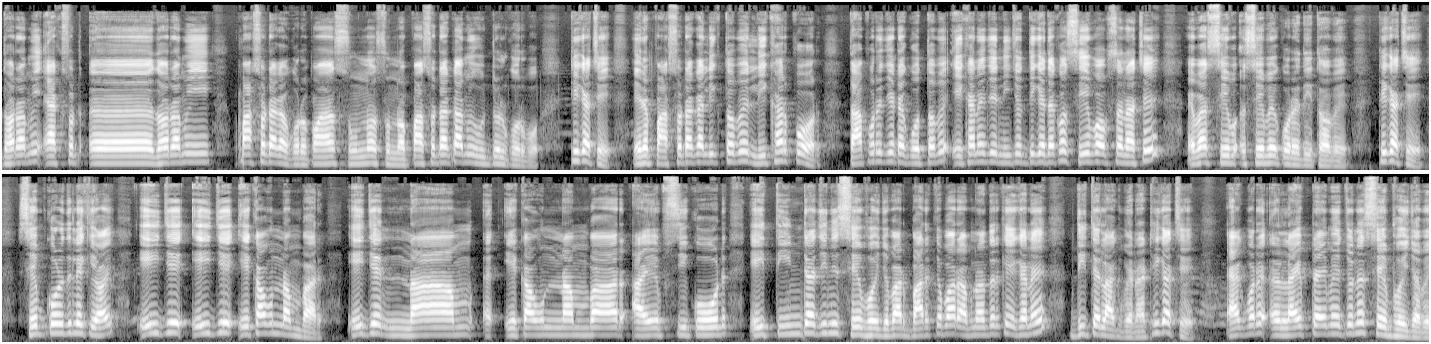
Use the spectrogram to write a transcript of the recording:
ধরো আমি একশো ধরো আমি পাঁচশো টাকা করব পাঁচ শূন্য শূন্য, পাঁচশো টাকা আমি উইথড্রল করব। ঠিক আছে? এখানে পাঁচশো টাকা লিখতে হবে, লিখার পর তারপরে যেটা করতে হবে, এখানে যে নিচের দিকে দেখো সেভ অপশান আছে, এবার সেভ সেভে করে দিতে হবে। ঠিক আছে? সেভ করে দিলে কি হয়? এই যে এই যে অ্যাকাউন্ট নাম্বার এই যে নাম অ্যাকাউন্ট নাম্বার আইএফসি কোড এই তিনটা জিনিস সেভ হয়ে যাবে। আর বারকে বার আপনাদেরকে এখানে দিতে লাগবে না। ঠিক আছে? একবারে লাইফ টাইমের জন্য সেভ হয়ে যাবে।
